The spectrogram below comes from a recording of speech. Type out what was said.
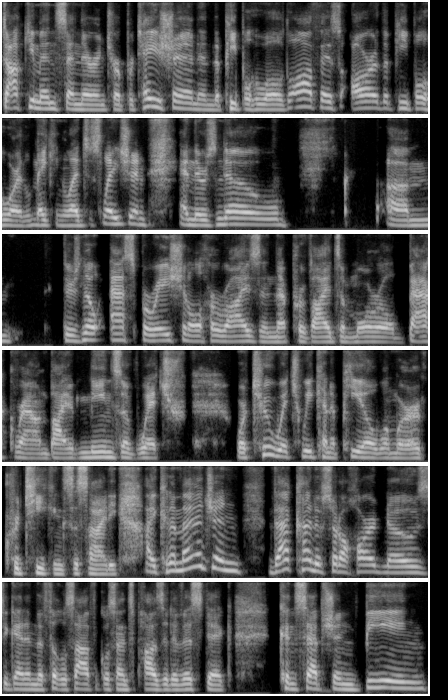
documents and their interpretation. And the people who hold office are the people who are making legislation. And there's no um, there's no aspirational horizon that provides a moral background by means of which or to which we can appeal when we're critiquing society. I can imagine that kind of sort of hard nosed, again, in the philosophical sense, positivistic conception being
